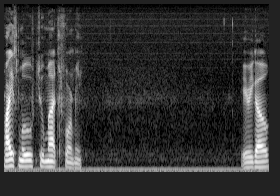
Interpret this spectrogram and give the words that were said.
price moved too much for me. Here we go.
